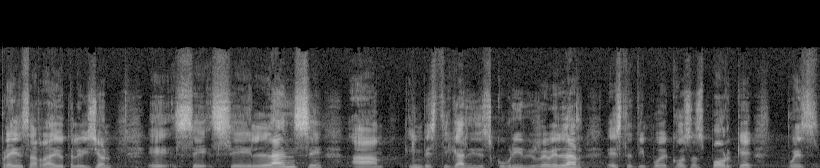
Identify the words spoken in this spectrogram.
prensa, radio, televisión, eh, se lance a investigar y descubrir y revelar este tipo de cosas porque pues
